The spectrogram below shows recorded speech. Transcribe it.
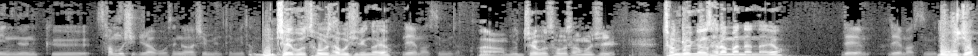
있는 그 사무실이라고 생각하시면 됩니다. 문체부 서울 사무실인가요? 네, 맞습니다. 아, 문체부 서울 사무실. 정경련 사람 만났나요? 네, 네, 맞습니다. 누구죠?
